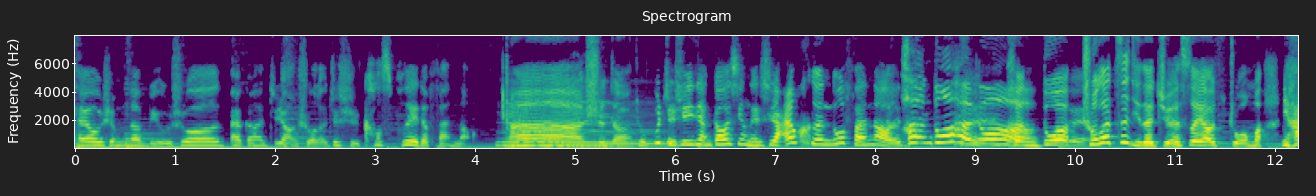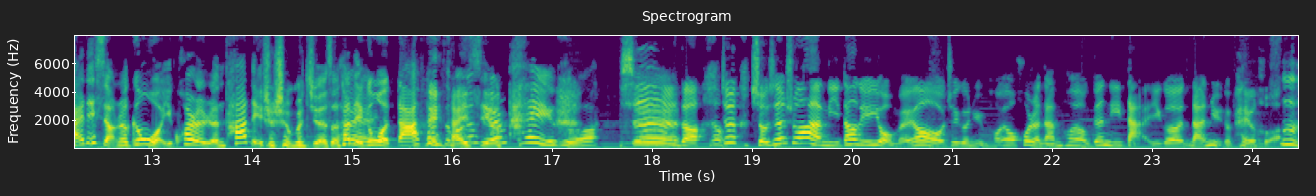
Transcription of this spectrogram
还有什么呢？比如说，哎，刚才局长说了，就是 cosplay 的烦恼，啊是的就不只是一件高兴的事，还有很多烦恼的。很多很多很多，除了自己的角色要琢磨，你还得想着跟我一块儿的人，他得是什么角色，他得跟我搭配怎么才行跟别人。配合？是的，就是首先说啊，你到底有没有这个女朋友或者男朋友跟你打一个男女的配合？嗯，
